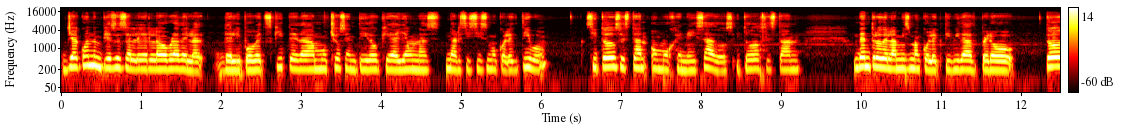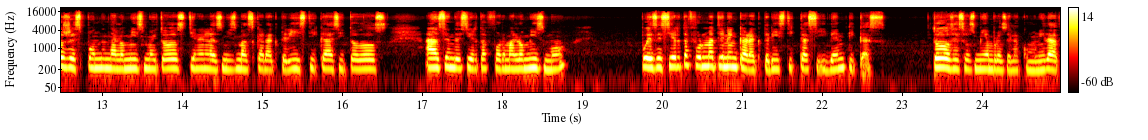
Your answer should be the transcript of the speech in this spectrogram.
ya cuando empiezas a leer la obra de, la, de Lipovetsky te da mucho sentido que haya un narcisismo colectivo, si todos están homogeneizados y todos están dentro de la misma colectividad, pero todos responden a lo mismo y todos tienen las mismas características y todos hacen de cierta forma lo mismo, pues de cierta forma tienen características idénticas, todos esos miembros de la comunidad.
